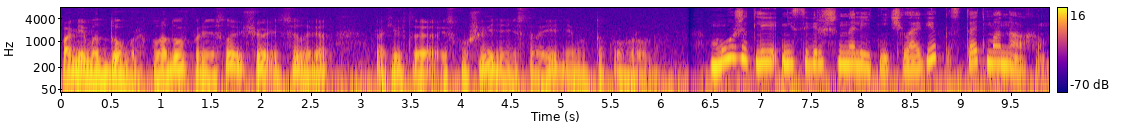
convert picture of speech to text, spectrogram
помимо добрых плодов, принесло еще и целый ряд каких-то искушений, нестроений вот такого рода. Может ли несовершеннолетний человек стать монахом,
